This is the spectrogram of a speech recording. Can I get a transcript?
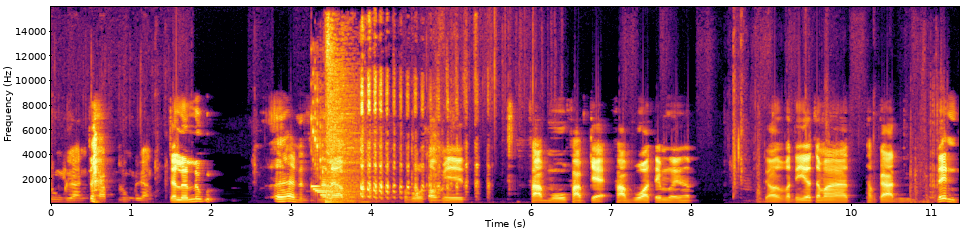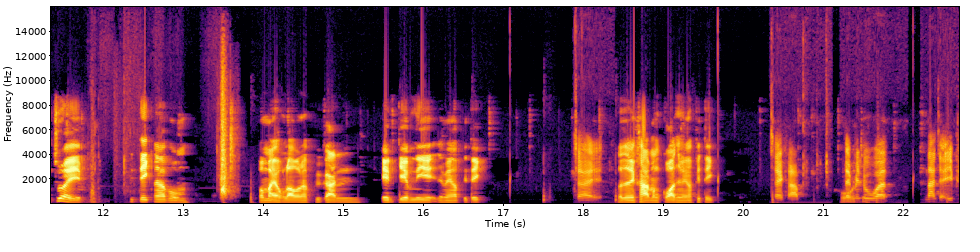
รุ่งเรืองครับรุ่งเรือง เจริญรุ่งเออนั่นนั่นแหละครับ โอ้โหเขามี ฟาร์มหมูฟาร์มแกะฟาร์มวัวเต็มเลยนะครับ เดี๋ยววันนี้เราจะมาทำการเล่นช่วยพี่ติ๊กนะครับผมเป้าหมายของเรานะครับคือการเอ็นเกมนี้ใช่ไหมครับพี่ติ๊กใช่ เราจะไปฆ่ามังกรใช่ไหมครับพี่ติ๊กใช่ครับโอ้โหแต่ไม่รู้ว่าน่าจะ EP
